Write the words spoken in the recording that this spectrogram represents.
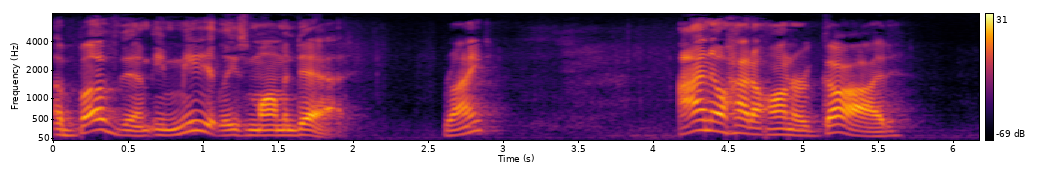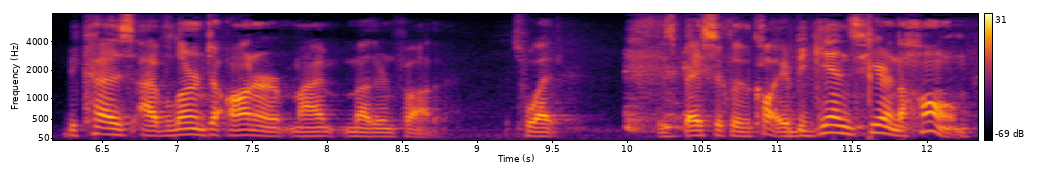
above them immediately is mom and dad, right? I know how to honor God because I've learned to honor my mother and father. It's what is basically the call. It begins here in the home.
